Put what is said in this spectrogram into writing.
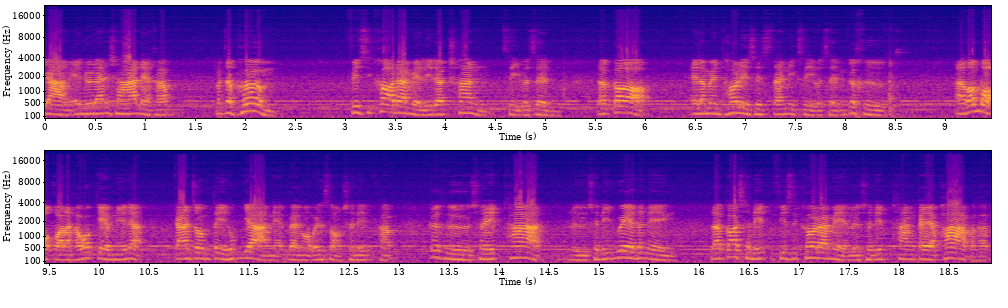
อย่าง Endurance Chart เนี่ยครับ มันจะเพิ่ม Physical Damage Reduction 4%แล้วก็ Elemental Resistance อีก 4%ก็คืออ่าต้องบอกก่อนนะครับว่าเกมนี้เนี่ย การโจมตีทุกอย่างเนี่ย แบ่งออกเป็น 2 ชนิดครับ ก็คือชนิดธาตุหรือชนิดเวทนั่นเอง แล้วก็ชนิด Physical Damage หรือชนิดทางกายภาพครับ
